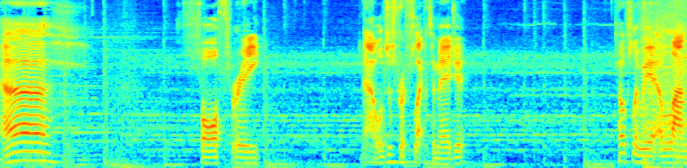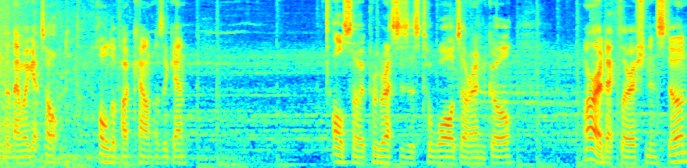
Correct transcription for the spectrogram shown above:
Uh, four, three. Now nah, we'll just reflect a mage it. Hopefully we hit a land and then we get to hold up our counters again. Also, it progresses us towards our end goal. Or our declaration in stone.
